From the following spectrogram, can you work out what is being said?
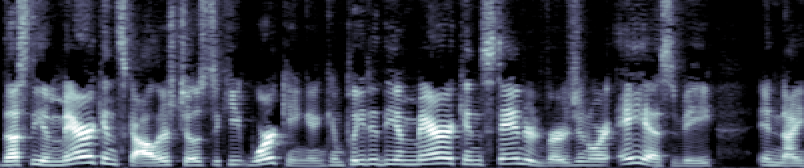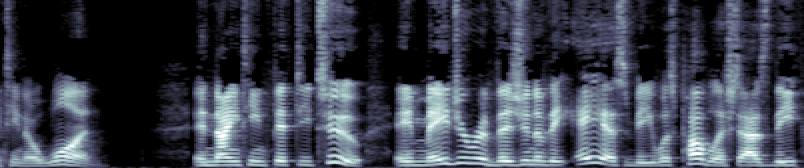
Thus, the American scholars chose to keep working and completed the American Standard Version, or ASV, in 1901. In 1952, a major revision of the ASV was published as the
